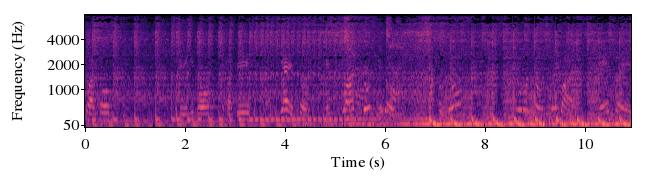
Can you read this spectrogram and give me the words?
paso alto. Ok, equipo, empate. Ya esto. Squat 2 y 2. Bajo 2, subo 2. Igual. Eso es.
